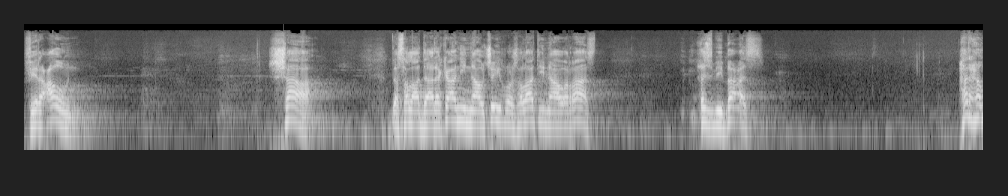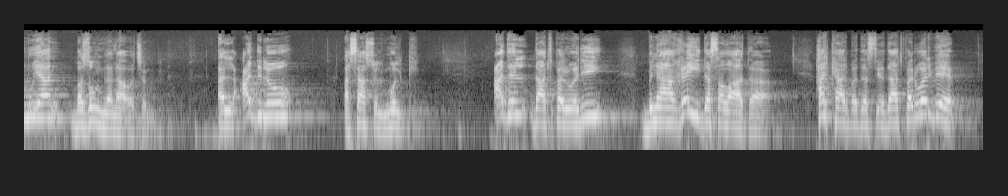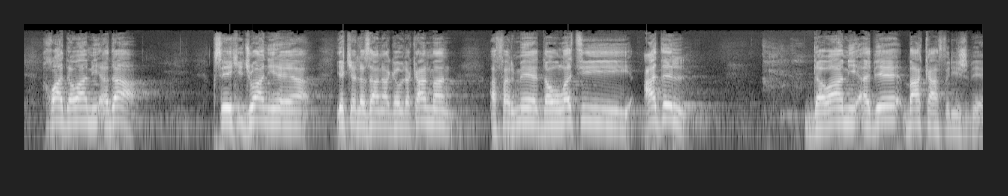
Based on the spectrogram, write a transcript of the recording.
فیرعەون، شا، دەسەڵاتدارەکانی ناوچەی ڕۆژهەڵاتی ناوەڕاست، حزبی بەعس، هەر هەموویان بە زوڵم لەناوەچن. العدل اساس الملک، عەدل، دادپەروەری بناغەی دەسەڵاتە، هەر کاربەدەستێ دادپەروەر بێ خوا دەوامی ئەدا. قسەیەکی جوانی هەیە یەکێ لە زانا گەورەکانمان ئەفەرمێ دەوڵەتی عەدل دەوامی ئەبێ با کافریش بێ.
